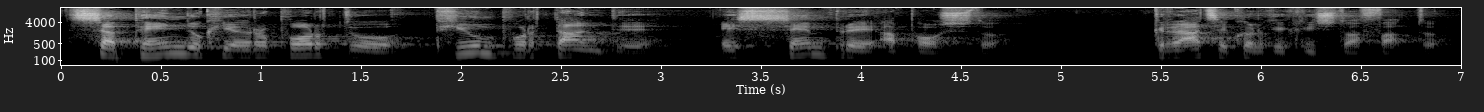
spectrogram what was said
sapendo che il rapporto più importante è sempre a posto, grazie a quello che Cristo ha fatto.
